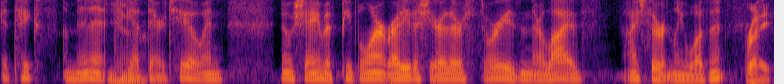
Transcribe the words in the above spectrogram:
It takes a minute to get there, too. And no shame if people aren't ready to share their stories and their lives. I certainly wasn't Right.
